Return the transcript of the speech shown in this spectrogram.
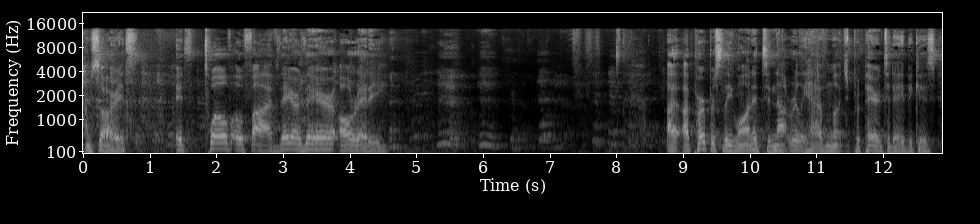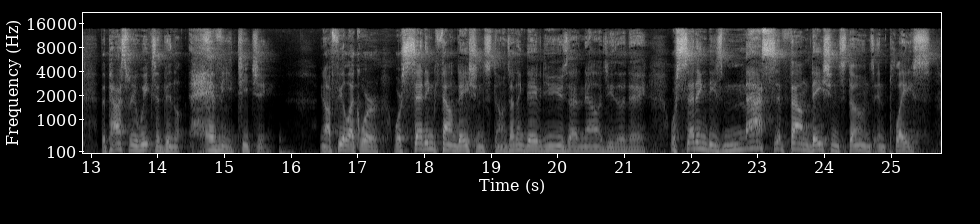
I'm sorry, it's it's 1205. They are there already. I, I, purposely wanted to not really have much prepared today because the past three weeks have been heavy teaching. You know, I feel like we're, we're setting foundation stones. I think, David, you used that analogy the other day. We're setting these massive foundation stones in place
